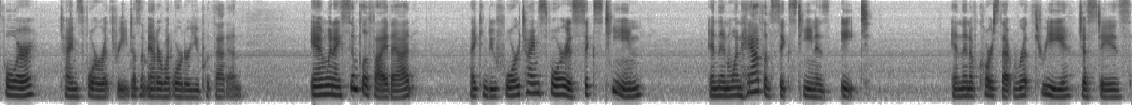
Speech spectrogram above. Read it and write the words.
4 times 4 root 3. Doesn't matter what order you put that in. And when I simplify that, I can do 4 times 4 is 16 and then 1 half of 16 is 8. And then, of course, that root 3 just stays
